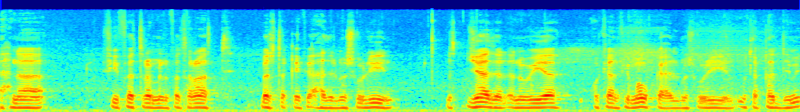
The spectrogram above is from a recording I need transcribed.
إحنا في فترة من الفترات بلتقي في أحد المسؤولين نتجادل أنا وياه وكان في موقع المسؤولية المتقدمة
